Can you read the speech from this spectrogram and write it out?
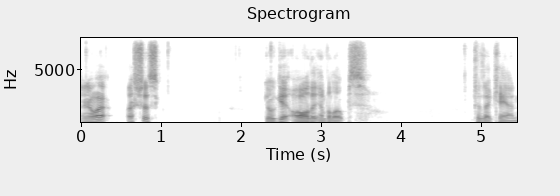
You know what? Let's just go get all the envelopes. Because I can.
